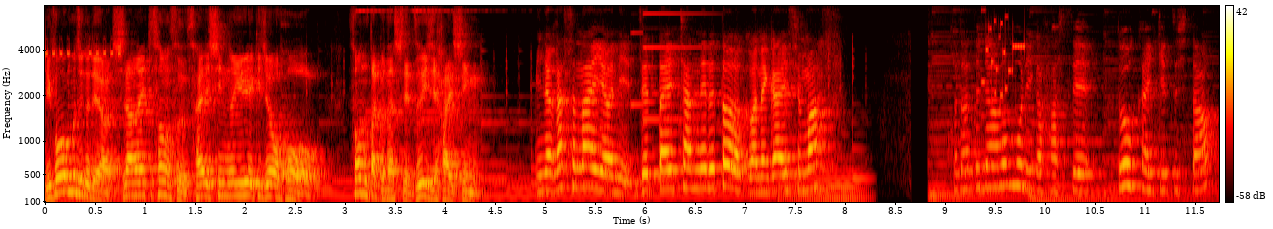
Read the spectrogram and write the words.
リフォーム塾では知らないと損する最新の有益情報を忖度なしで随時配信。見逃さないように絶対チャンネル登録お願いします。戸建てで雨漏りが発生どう解決した？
